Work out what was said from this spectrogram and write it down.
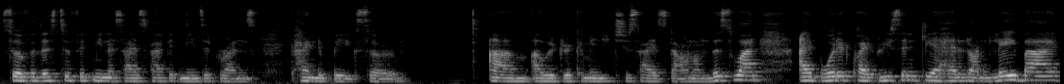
so for this to fit me in a size 5 it means it runs kind of big. So um, I would recommend you to size down on this one. I bought it quite recently. I had it on lay-by,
